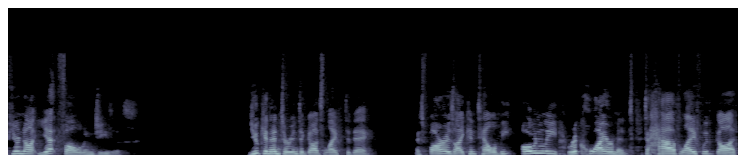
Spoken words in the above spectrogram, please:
If you're not yet following Jesus, you can enter into God's life today. As far as I can tell, the only requirement to have life with God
